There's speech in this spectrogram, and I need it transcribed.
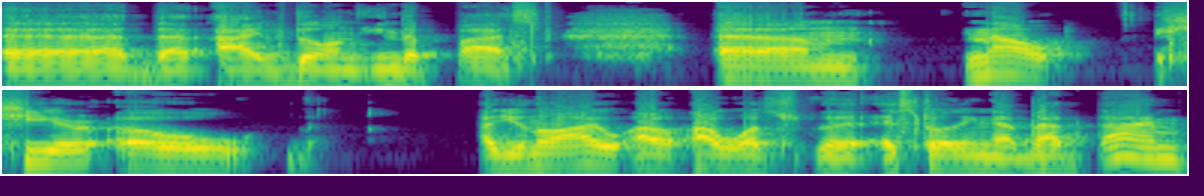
uh, that I've done in the past. Um, now, here, oh, you know, I, I, was uh, studying at that time,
